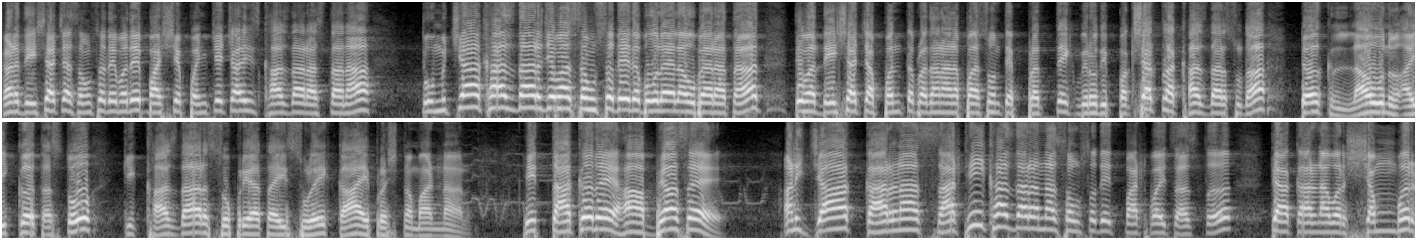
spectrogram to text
कारण देशाच्या संसदेमध्ये पाचशे पंचेचाळीस खासदार असताना तुमच्या खासदार जेव्हा संसदेत बोलायला उभ्या राहतात तेव्हा देशाच्या पंतप्रधानांपासून ते प्रत्येक विरोधी पक्षातला खासदार सुद्धा टक लावून ऐकत असतो की खासदार सुप्रियाताई सुळे काय प्रश्न मांडणार? ही ताकद आहे हा अभ्यास आहे. आणि ज्या कारणासाठी खासदारांना संसदेत पाठवायचं असतं त्या कारणावर शंभर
